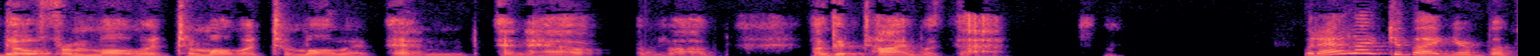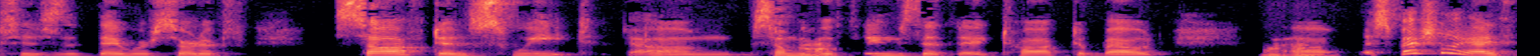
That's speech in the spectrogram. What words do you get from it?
go from moment to moment to moment and, and have uh, a good time with that. What I liked about your books is that they were sort of soft and sweet. Um, some of the things that they talked about, Mhm. uh, especially I,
